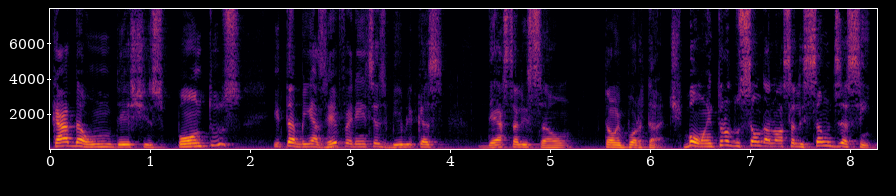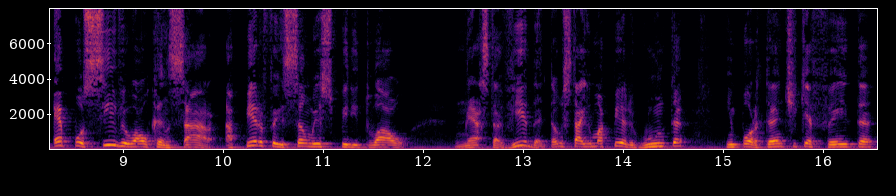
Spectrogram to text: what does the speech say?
cada um destes pontos e também as referências bíblicas desta lição tão importante. Bom, a introdução da nossa lição diz assim: é possível alcançar a perfeição espiritual nesta vida? Então está aí uma pergunta importante que é feita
